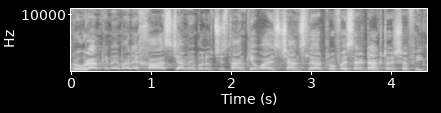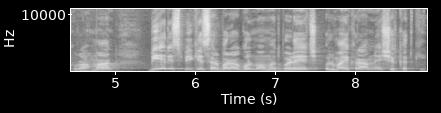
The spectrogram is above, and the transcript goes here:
प्रोग्राम के मेहमान ख़ास जाम बलूचिस्तान के vice chancellor professor doctor Shafiqurrahman B R S P के सरबरा गुल मोहम्मद बड़ेज कराम ने शिरकत की।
